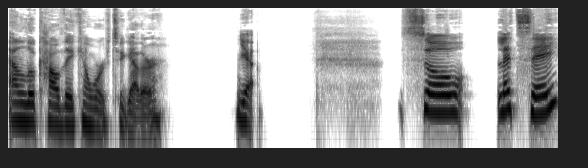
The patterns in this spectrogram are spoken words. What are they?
and look how they can work together. Yeah. So let's say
